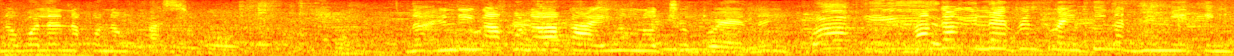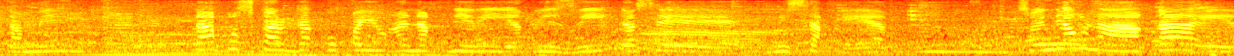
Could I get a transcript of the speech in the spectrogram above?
nawalan ako ng Pasko. Na, hindi nga ako nakakain ng Noche Buena eh. Bakit? Hanggang 11.20 nagmi-meeting kami. Tapos karga ko pa yung anak ni Ria Z kasi may sakit. So hindi ako nakakain.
